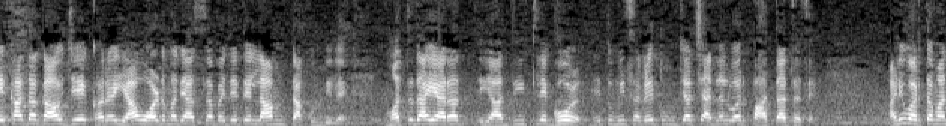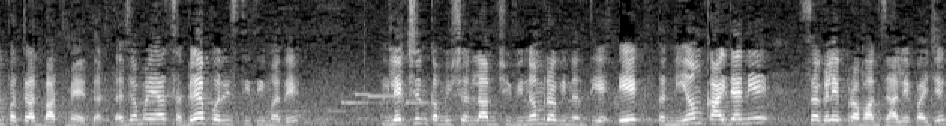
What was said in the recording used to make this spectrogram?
एखादं गाव जे खरं ह्या वॉर्डमध्ये असलं पाहिजे ते लांब टाकून दिलंय. मतदार यादीतले घोळ हे तुम्ही सगळे तुमच्या चॅनलवर पाहतातच आहे. आणि वर्तमानपत्रात बातम्या येतात. त्याच्यामुळे या सगळ्या परिस्थितीमध्ये इलेक्शन कमिशनला आमची विनम्र विनंती आहे. एक तर नियम कायद्याने सगळे प्रभाग झाले पाहिजे.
